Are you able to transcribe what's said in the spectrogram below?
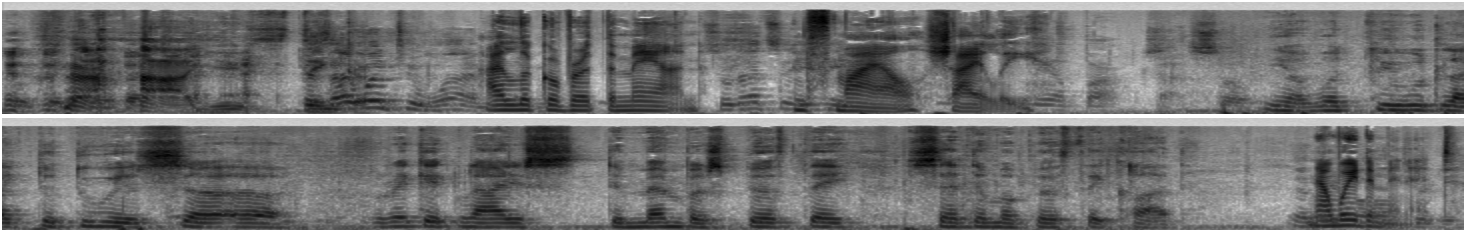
you stinker. I look over at the man and smile shyly. Yeah, what we would like to do is uh, uh, recognize the member's birthday, send them a birthday card. Now, wait a minute.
